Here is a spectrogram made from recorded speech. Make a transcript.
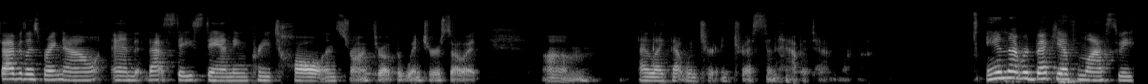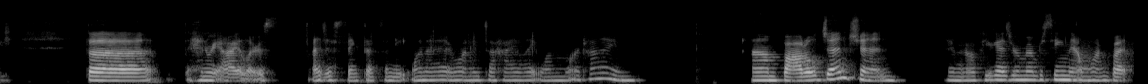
fabulous right now. And that stays standing pretty tall and strong throughout the winter. So it um, I like that winter interest and habitat and whatnot. And that Rudbeckia from last week, the, the Henry Eilers. I just think that's a neat one. I wanted to highlight one more time. Um, bottle gentian. I don't know if you guys remember seeing that one, but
